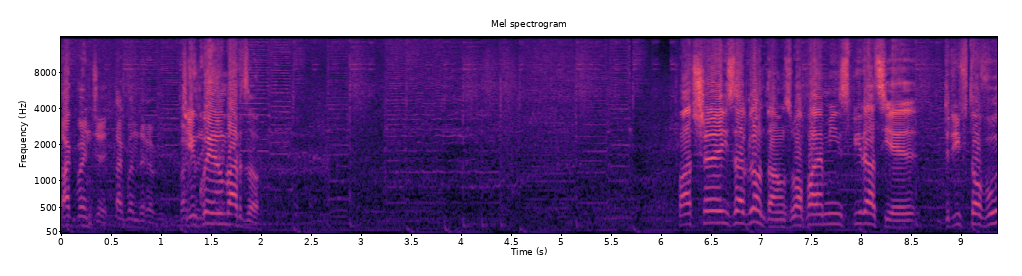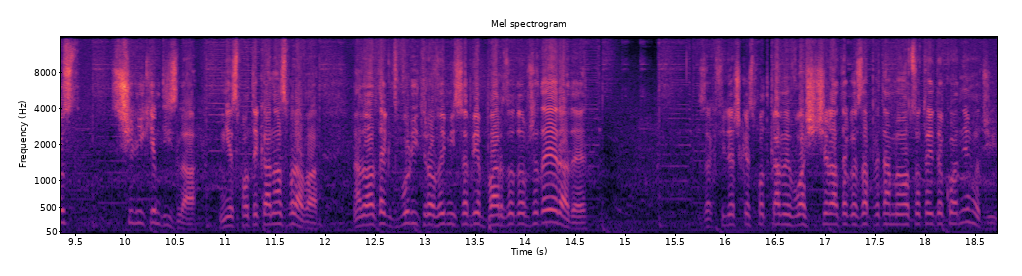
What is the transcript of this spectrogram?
Tak będzie, tak będę robił. Bardzo Dziękujemy bardzo. Patrzę i zaglądam, złapałem inspirację. Driftowóz z silnikiem diesla. Niespotykana sprawa. Na dodatek dwulitrowy mi sobie bardzo dobrze daje radę. Za chwileczkę spotkamy właściciela, tego zapytamy o co tutaj dokładnie chodzi.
